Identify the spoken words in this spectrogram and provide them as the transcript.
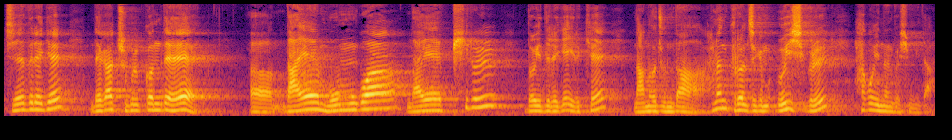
지혜들에게 내가 죽을 건데 어, 나의 몸과 나의 피를 너희들에게 이렇게 나눠준다 하는 그런 지금 의식을 하고 있는 것입니다.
